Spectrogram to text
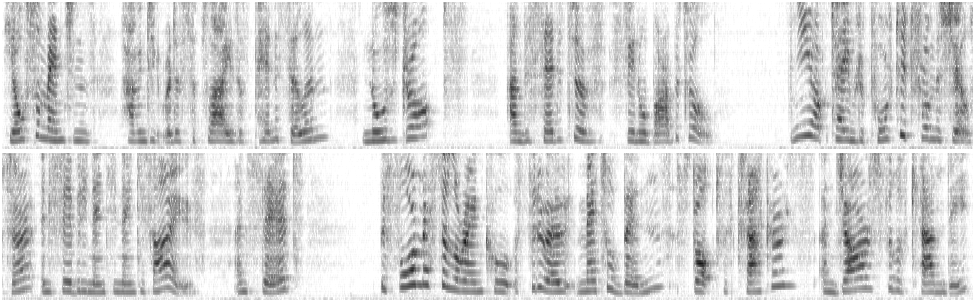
He also mentions having to get rid of supplies of penicillin, nose drops, and the sedative phenobarbital. The New York Times reported from the shelter in February 1995 and said before Mr. Lourenco threw out metal bins stocked with crackers and jars full of candy,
